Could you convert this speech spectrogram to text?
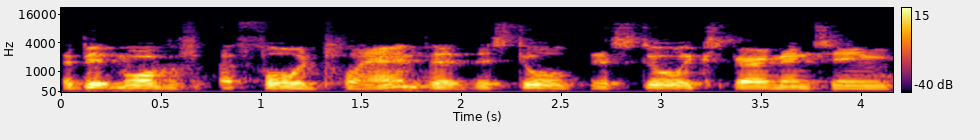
a bit more of a, a forward plan, but they're still they're still experimenting.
